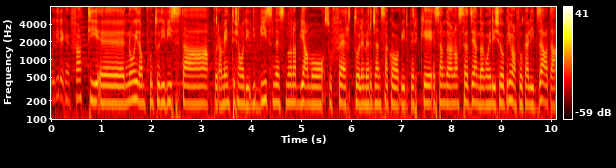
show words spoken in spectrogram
Devo dire che infatti eh, noi da un punto di vista puramente diciamo, di, di business non abbiamo sofferto l'emergenza Covid perché essendo la nostra azienda, come dicevo prima, focalizzata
